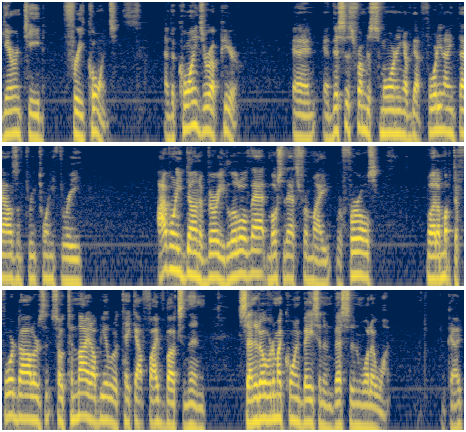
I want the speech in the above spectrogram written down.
guaranteed free coins, and the coins are up here and and this is from this morning. I've got forty nine thousand three twenty three. I've only done a very little of that. Most of that's from my referrals, but I'm up to four dollars. So tonight I'll be able to take out five bucks and then send it over to my Coinbase and invest it in what I want. Okay.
